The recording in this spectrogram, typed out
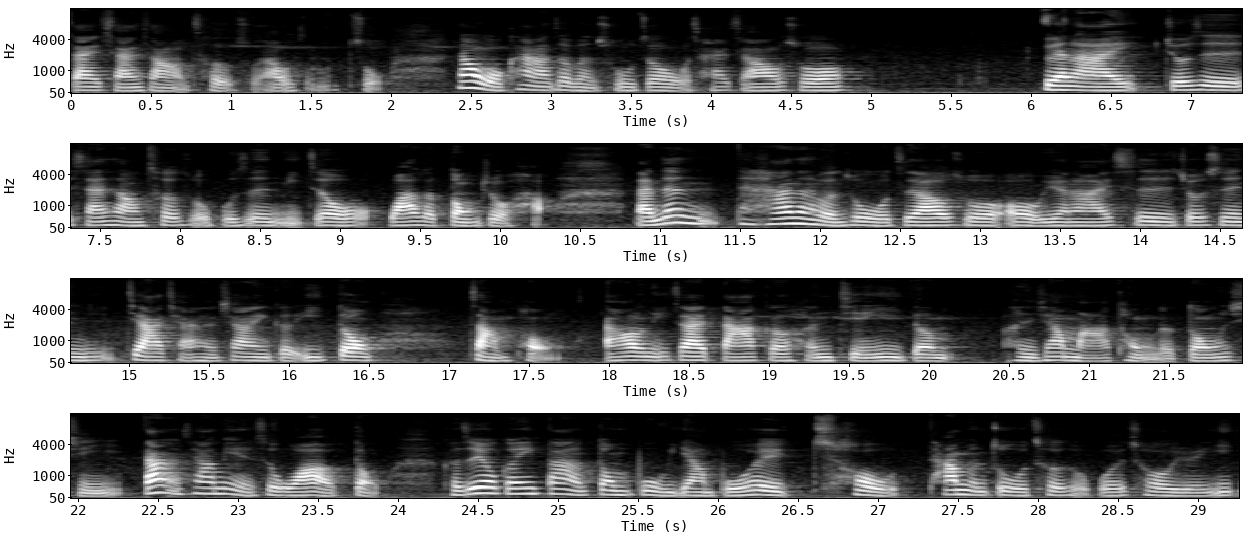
在山上的厕所要怎么做。那我看了这本书之后，我才知道说，原来就是山上厕所不是你只有挖个洞就好，反正他那本书我知道说，哦，原来是就是你架起来很像一个移动帐篷，然后你再搭个很简易的很像马桶的东西，当然下面也是挖了洞，可是又跟一般的洞不一样，不会臭，他们做的厕所不会臭的原因。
